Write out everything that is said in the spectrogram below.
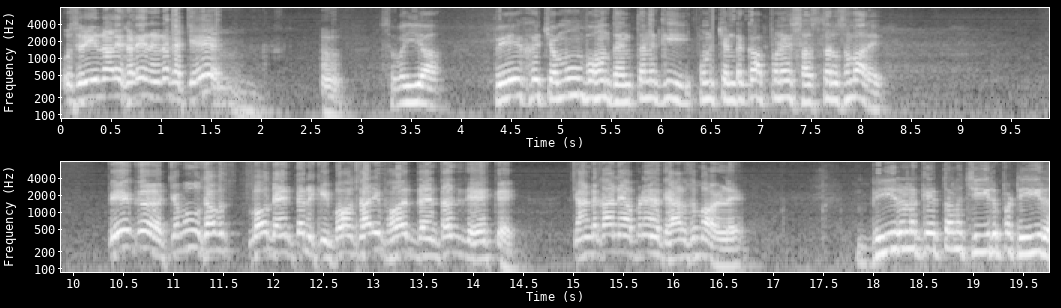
ਉਹ ਸਰੀਰ ਨਾਲੇ ਖੜੇ ਨੇ ਨਾ ਕੱਚੇ। ਸਵਈਆ ਪੇਖ ਚਮੂ ਬਹੁ ਦੰਤਨ ਕੀ ਪੁਣ ਚੰਡਕ ਆਪਣੇ ਸ਼ਸਤਰ ਸੰਭਾਰੇ। ਪੇਕ ਚਮੂ ਸਭ ਬਹੁਤ ਦੈਂਤਨ ਕੀ ਬਹੁਤ ਸਾਰੀ ਫੌਜ ਦੈਂਤਾਂ ਦੀ ਦੇਖ ਕੇ ਚੰਡਕਾ ਨੇ ਆਪਣੇ ਹਥਿਆਰ ਸੰਭਾਲ ਲਏ। ਵੀਰਨ ਕੇਤਨ ਚੀਰ ਪਟੀਰ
